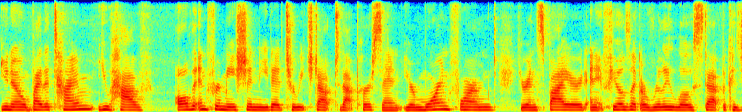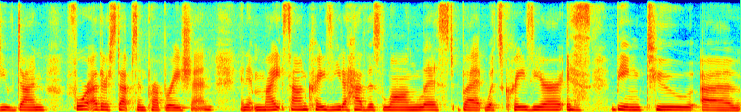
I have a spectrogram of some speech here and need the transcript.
you know, by the time you have all the information needed to reach out to that person. You're more informed, you're inspired, and it feels like a really low step because you've done four other steps in preparation. And it might sound crazy to have this long list, but what's crazier is being too uh,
